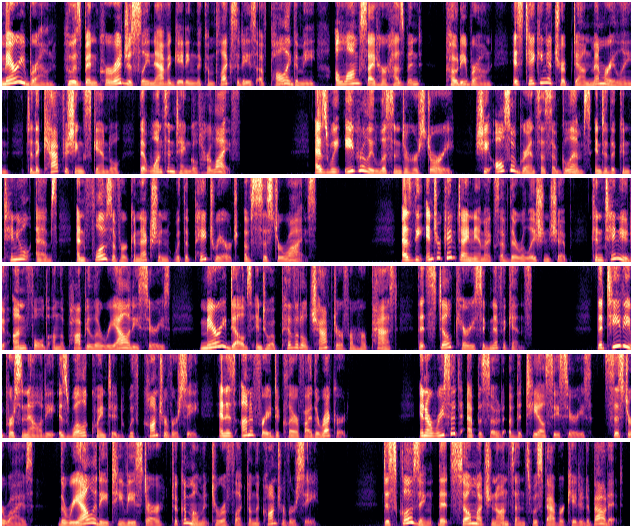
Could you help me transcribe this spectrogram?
Meri Brown, who has been courageously navigating the complexities of polygamy alongside her husband, Kody Brown, is taking a trip down memory lane to the catfishing scandal that once entangled her life. As we eagerly listen to her story, she also grants us a glimpse into the continual ebbs and flows of her connection with the patriarch of sister wives. As the intricate dynamics of their relationship continue to unfold on the popular reality series, Meri delves into a pivotal chapter from her past that still carry significance. The TV personality is well acquainted with controversy and is unafraid to clarify the record. In a recent episode of the TLC series, Sister Wives, the reality TV star took a moment to reflect on the controversy disclosing that so much nonsense was fabricated about it.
